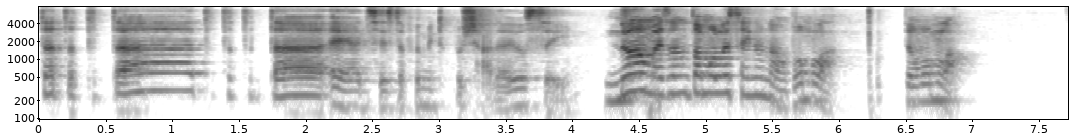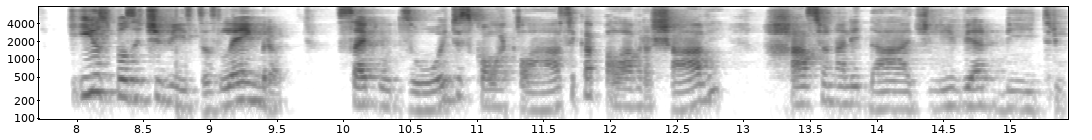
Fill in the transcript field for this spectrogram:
Tá, tá, tá, tá, tá, tá, tá. É, a de sexta foi muito puxada, eu sei. Não, mas eu não tô amolecendo, não. Vamos lá. Então vamos lá. E os positivistas, lembra? Século XVIII, escola clássica, palavra-chave, racionalidade, livre-arbítrio,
